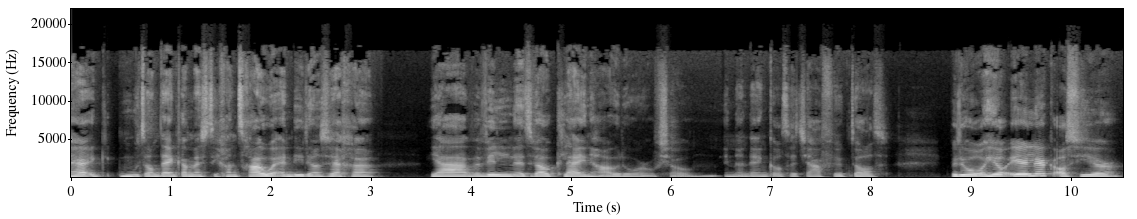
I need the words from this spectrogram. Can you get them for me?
Hè, ik moet dan denken aan mensen die gaan trouwen en die dan zeggen: Ja, we willen het wel klein houden hoor, of zo. En dan denk ik altijd: Ja, fuck dat. Ik bedoel, heel eerlijk, als hier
